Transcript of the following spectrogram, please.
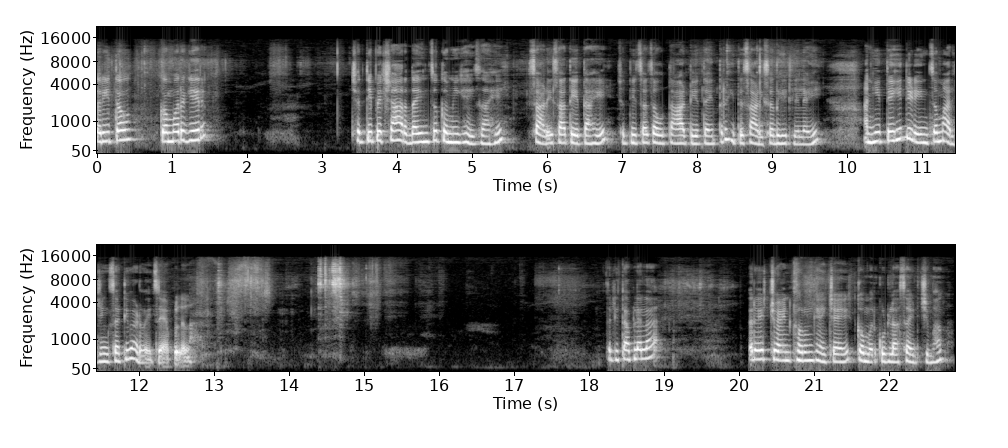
तर इथं कमरगेर छत्तीपेक्षा अर्धा इंच कमी घ्यायचं आहे. साडेसात येत आहे. छत्तीचा चौथा आठ येत आहे तर इथे साडेसात घेतलेलं आहे. आणि इथेही दीड इंच मार्जिंगसाठी वाढवायचं आहे आपल्याला. तर इथं आपल्याला रेस्ट जॉईंट करून घ्यायचे आहे. कमर कुठला साईडची भाग?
